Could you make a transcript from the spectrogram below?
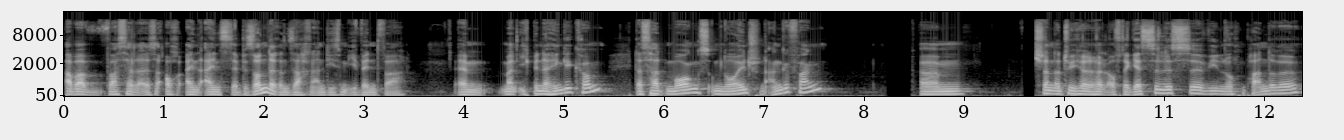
aber was halt also auch ein, eins der besonderen Sachen an diesem Event war. Ähm, man, ich bin da hingekommen, das hat morgens um neun schon angefangen. Ähm, ich stand natürlich halt, halt auf der Gästeliste, wie noch ein paar andere.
